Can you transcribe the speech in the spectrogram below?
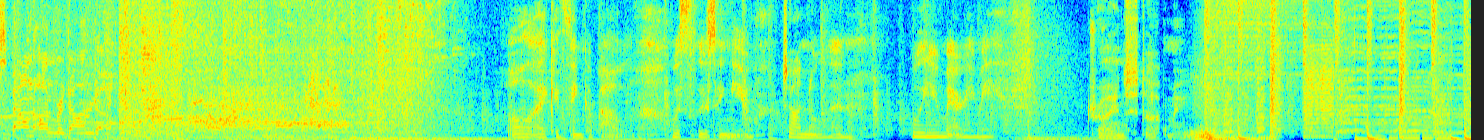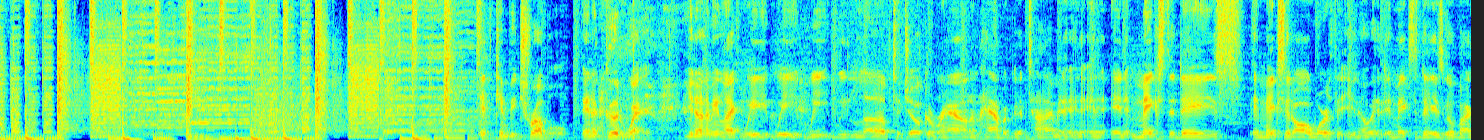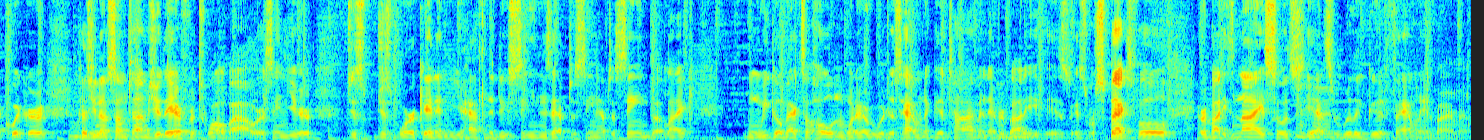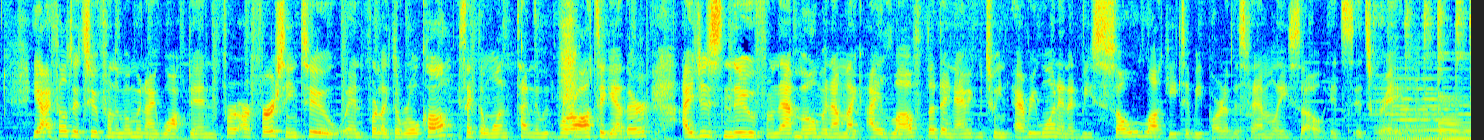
westbound on Redondo. All I could think about was losing you. John Nolan, will you marry me? Try and stop me. Can be trouble in a good way. You know what I mean? Like we we we, we love to joke around and have a good time, and, and, and it makes the days it makes it all worth it. You know, it, it makes the days go by quicker because you know sometimes you're there for 12 hours and you're just just working and you're having to do scenes after scene after scene. But like when we go back to Holden, whatever, we're just having a good time and everybody mm-hmm. is, is respectful, everybody's nice. So it's yeah, it's a mm-hmm. really good family environment. Yeah, I felt it too from the moment I walked in for our first scene too, and for like the roll call. It's like the one time that we, we're all together. I just knew from that moment. I'm like, I love the dynamic between everyone, and I'd be so lucky to be part of this family. So it's it's great.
